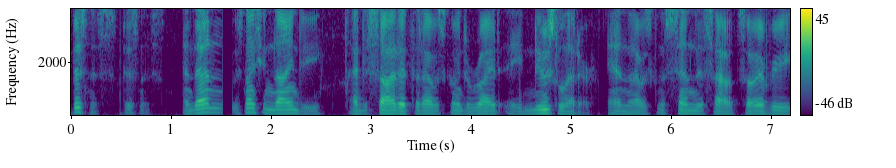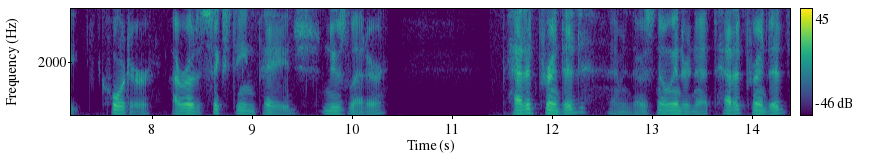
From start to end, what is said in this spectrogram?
business, business. And then it was 1990. I decided that I was going to write a newsletter and that I was going to send this out. So every quarter, I wrote a 16-page newsletter, had it printed. I mean, there was no internet. Had it printed,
